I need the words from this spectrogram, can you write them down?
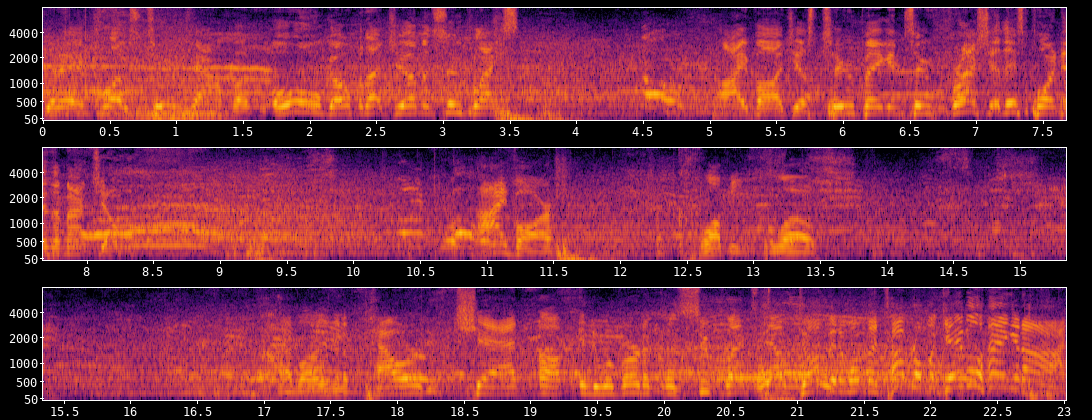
Getting a close two count, but all going for that German suplex. Ivar just too big and too fresh at this point in the matchup. Ivar, a clubby blow. Ivar going to power Chad up into a vertical suplex. Now dumping him over the top rope, but Gable hanging on.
